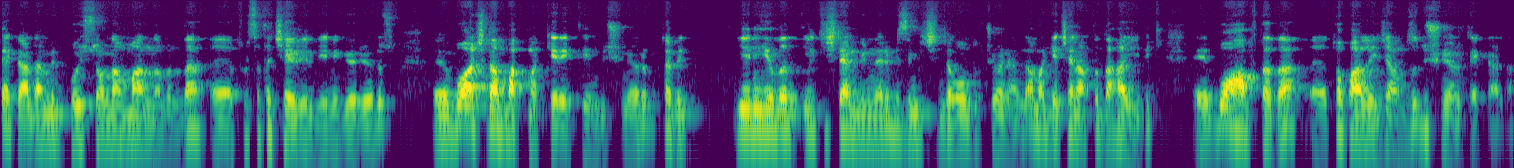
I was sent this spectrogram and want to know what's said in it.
tekrardan bir pozisyonlanma anlamında e, fırsata çevrildiğini görüyoruz. E, bu açıdan bakmak gerektiğini düşünüyorum. Tabii yeni yılın ilk işlem günleri bizim için de oldukça önemli ama geçen hafta daha iyiydik. E, bu hafta da e, toparlayacağımızı düşünüyorum tekrardan.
